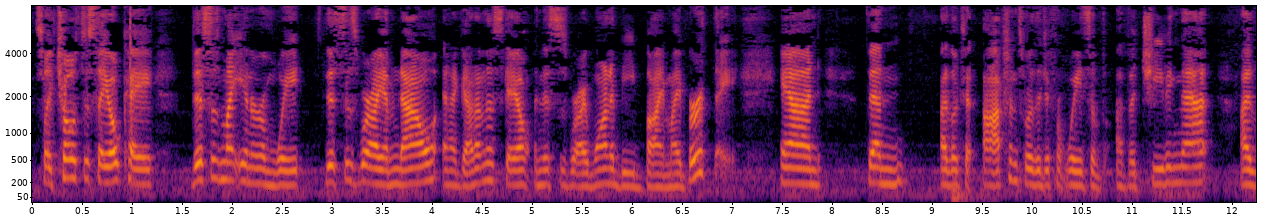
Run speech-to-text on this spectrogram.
So I chose to say, okay, this is my interim weight. This is where I am now. And I got on the scale and this is where I want to be by my birthday. And then I looked at options, what the different ways of, of achieving that. I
